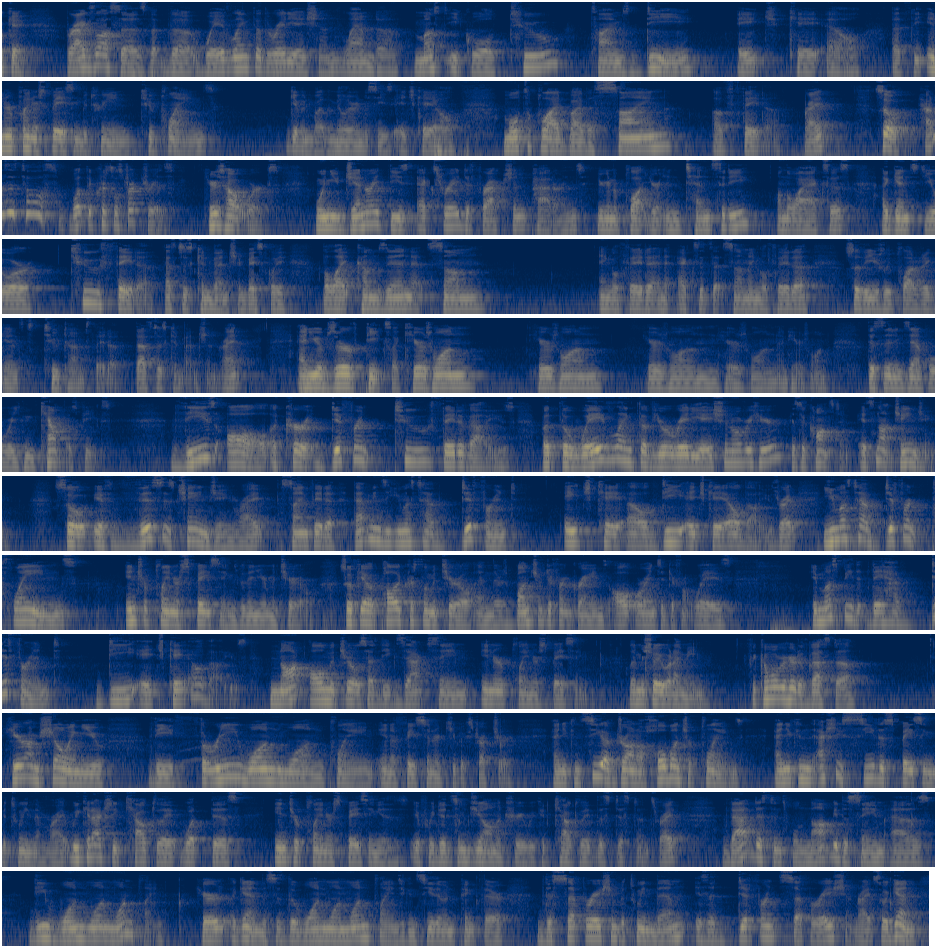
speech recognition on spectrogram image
Okay, Bragg's law says that the wavelength of the radiation, lambda, must equal 2 times d hkl. That's the interplanar spacing between two planes, given by the Miller indices hkl, multiplied by the sine of theta, right? So, how does this tell us what the crystal structure is? Here's how it works. When you generate these X-ray diffraction patterns, you're going to plot your intensity on the y-axis against your 2 theta. That's just convention. Basically, the light comes in at some angle theta and it exits at some angle theta. So they usually plot it against 2 times theta. That's just convention, right? And you observe peaks. Like here's one, here's one, here's one, here's one, and here's one. This is an example where you can count those peaks. These all occur at different 2 theta values, but the wavelength of your radiation over here is a constant. It's not changing. So if this is changing, right, sine theta, that means that you must have different HKL, DHKL values, right? You must have different planes, interplanar spacings within your material. So if you have a polycrystalline material and there's a bunch of different grains, all oriented different ways, it must be that they have different DHKL values. Not all materials have the exact same interplanar spacing. Let me show you what I mean. If we come over here to Vesta, here I'm showing you the 311 plane in a face-centered cubic structure. And you can see I've drawn a whole bunch of planes, and you can actually see the spacing between them, right? We could actually calculate what this interplanar spacing is. If we did some geometry, we could calculate this distance, right? That distance will not be the same as the 111 plane. Here, again, this is the 111 planes. You can see them in pink there. The separation between them is a different separation, right? So again,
